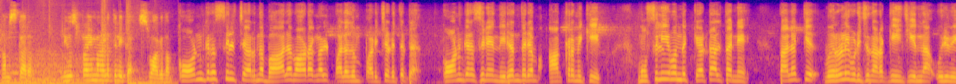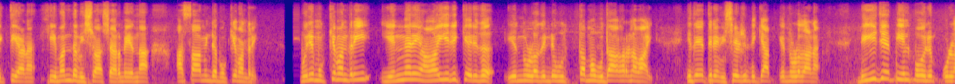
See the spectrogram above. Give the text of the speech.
നമസ്കാരം. ന്യൂസ് പ്രൈം മലയാളത്തിലേക്ക് സ്വാഗതം. കോൺഗ്രസിൽ ചേർന്ന ബാലപാഠങ്ങൾ പലതും പഠിച്ചെടുത്തിട്ട് കോൺഗ്രസിനെ നിരന്തരം ആക്രമിക്കുകയും മുസ്ലിം എന്ന് കേട്ടാൽ തന്നെ തലയ്ക്ക് വിരളി പിടിച്ച് നടക്കുകയും ചെയ്യുന്ന ഒരു വ്യക്തിയാണ് ഹിമന്ത ബിശ്വ ശർമ്മ എന്ന അസാമിന്റെ മുഖ്യമന്ത്രി. ഒരു മുഖ്യമന്ത്രി എങ്ങനെ ആയിരിക്കരുത് എന്നുള്ളതിന്റെ ഉത്തമ ഉദാഹരണമായി ഇദ്ദേഹത്തിനെ വിശേഷിപ്പിക്കാം എന്നുള്ളതാണ് ബി ജെ പിയിൽ പോലും ഉള്ള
